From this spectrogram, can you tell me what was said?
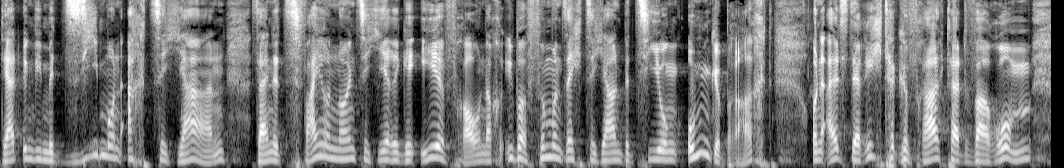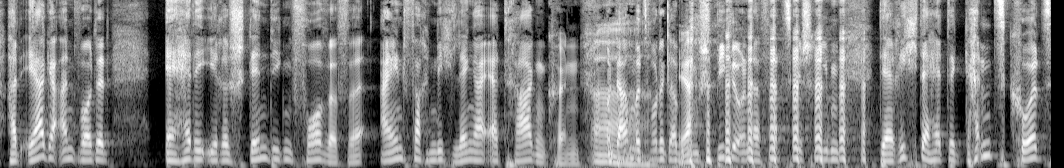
der hat irgendwie mit 87 Jahren seine 92-jährige Ehefrau nach über 65 Jahren Beziehung umgebracht. Und als der Richter gefragt hat, warum, hat er geantwortet, er hätte ihre ständigen Vorwürfe einfach nicht länger ertragen können. und damals wurde, glaube ich, ja. im Spiegel und der Fatz geschrieben, der Richter hätte ganz kurz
